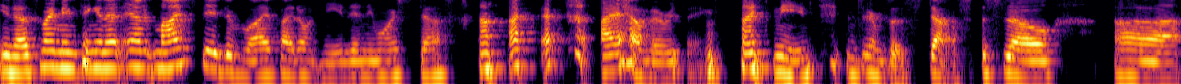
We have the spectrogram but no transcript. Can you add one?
you know, it's my main thing. And at, at, my stage of life, I don't need any more stuff. I have everything I need in terms of stuff. So uh,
